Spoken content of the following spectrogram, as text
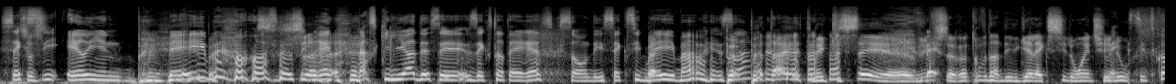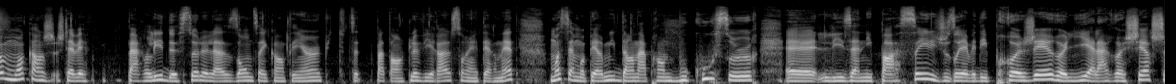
Sexy alien Babe. c'est vrai. Parce qu'il y a de ces extraterrestres qui sont des sexy Ben, babes, hein, Vincent? Pe- Peut-être, mais qui sait, vu Ben- qu'ils se retrouvent dans des galaxies loin de chez Mais nous. c'est quoi, moi, quand je, je t'avais parlé de ça, là, la zone 51, puis toute cette patente-là virale sur Internet, moi, ça m'a permis d'en apprendre beaucoup sur euh, les années passées. Je veux dire, il y avait des projets reliés à la recherche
